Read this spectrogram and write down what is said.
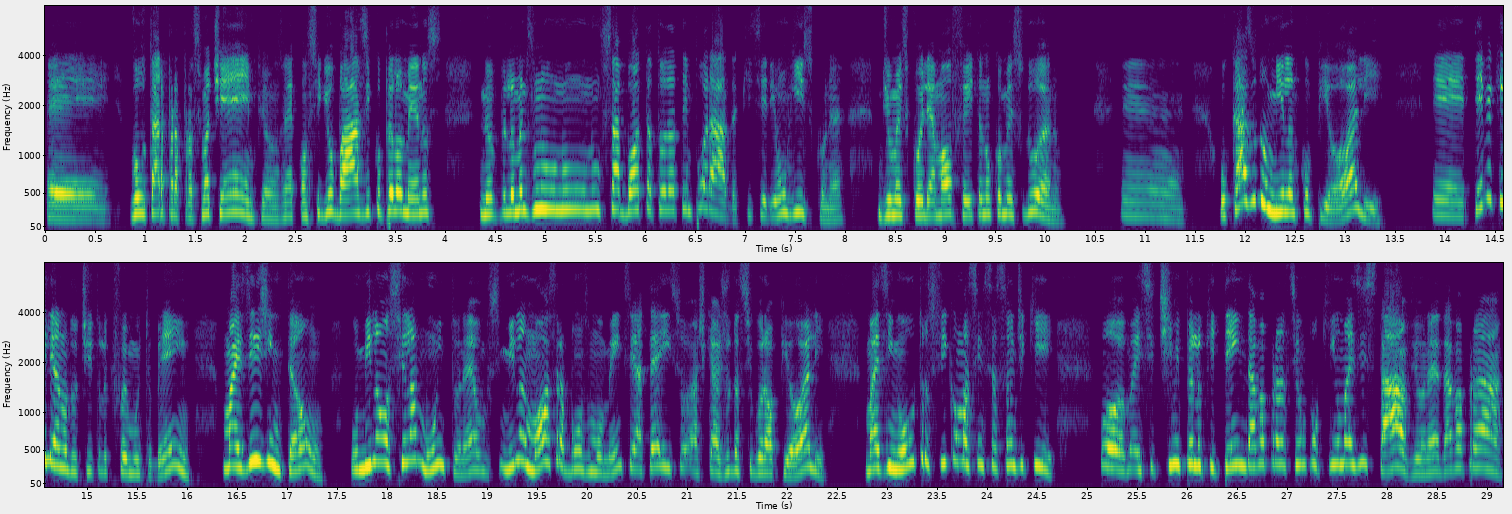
é, voltar para a próxima Champions, né? conseguir o básico, pelo menos, no, pelo menos não, não, não sabota toda a temporada, que seria um risco né? de uma escolha mal feita no começo do ano. É... O caso do Milan com o Pioli é, teve aquele ano do título que foi muito bem, mas desde então o Milan oscila muito, né? O Milan mostra bons momentos e até isso acho que ajuda a segurar o Pioli, mas em outros fica uma sensação de que pô, esse time, pelo que tem, dava para ser um pouquinho mais estável, né? Dava para.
